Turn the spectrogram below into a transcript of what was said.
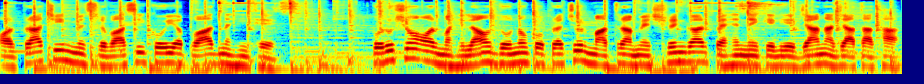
और प्राचीन मिस्रवासी कोई अपवाद नहीं थे। पुरुषों और महिलाओं दोनों को प्रचुर मात्रा में श्रृंगार पहनने के लिए जाना जाता था,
